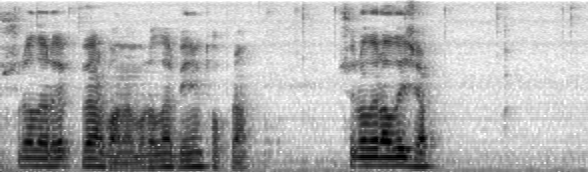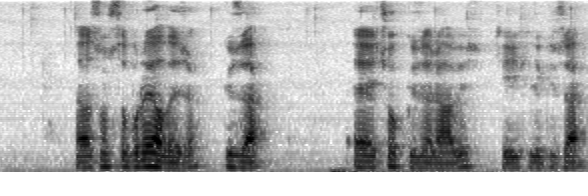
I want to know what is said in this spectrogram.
şuraları hep ver bana. Buralar benim toprağım. Şuraları alacağım. Daha sonrasında burayı alacağım. Güzel. Ee, çok güzel abi. Keyifli güzel.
